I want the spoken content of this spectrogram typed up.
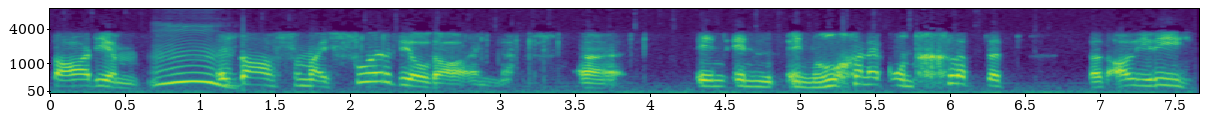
stadium, mm. is daar vir my voordeel daarin? Uh en en en hoe gaan ek ontglip dit dat al hierdie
